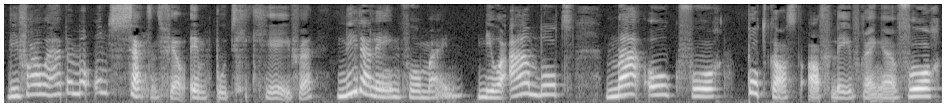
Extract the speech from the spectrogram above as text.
Die vrouwen hebben me ontzettend veel input gegeven. Niet alleen voor mijn nieuwe aanbod, maar ook voor podcastafleveringen, voor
